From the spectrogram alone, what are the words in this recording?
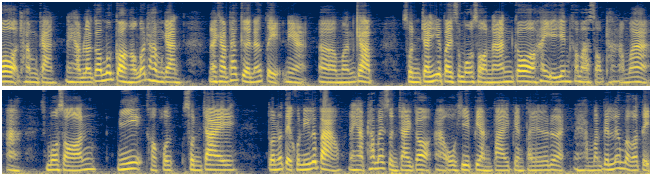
ก็ทำกันนะครับ แล้วก็เมื่อก่อนเขาก็ทำกันนะครับ ถ้าเกิดนักเตะเนี่ยเหมือนกับสนใจที่จะไปสโมสรนั้น ก็ให้เอเย่นเข้ามาสอบถามว่าอะสโมสรนี้เขาสนใจตัวนักเตะคนนี้หรือเปล่านะครับ ถ้าไม่สนใจก็อ่าโอเคเปลี่ยนไปเปลี่ยนไปเรื่อยๆนะครับ มันเป็นเรื่องปกติ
